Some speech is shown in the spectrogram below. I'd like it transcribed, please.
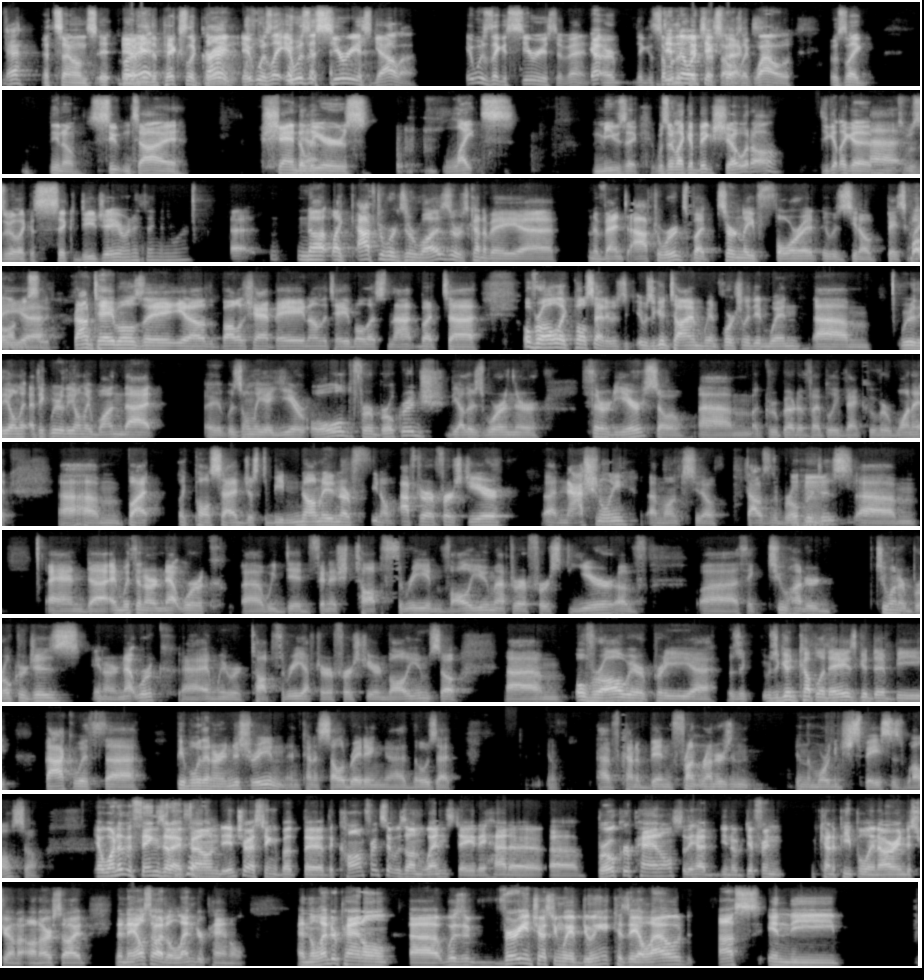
Yeah. That sounds. It, I mean, ahead. the pics look Done. great. It was like it was a serious gala. It was like a serious event. Yep. Or like some Didn't of the know pics I saw, I was like, wow. It was like, you know, suit and tie, chandeliers, lights, music. Was there like a big show at all? Did you get like a? Uh, was there like a sick DJ or anything anywhere? not like afterwards there was there was kind of a uh, an event afterwards but certainly for it it was you know basically Well, uh, round tables they you know the bottle of champagne on the table this and that but uh overall like paul said it was it was a good time we unfortunately didn't win um we were the only i think we were the only one that it was only a year old for brokerage the others were in their third year so um a group out of i believe vancouver won it um but like Paul said, just to be nominated in our, you know, after our first year uh, nationally amongst, you know, thousands of brokerages. Um, and, uh, and within our network, uh, we did finish top three in volume after our first year of, uh, I think 200, 200 brokerages in our network. Uh, and we were top three after our first year in volume. So um, overall, we were pretty, uh, it was a, it was a good couple of days. Good to be back with, uh, people within our industry and, and kind of celebrating uh, those that you know have kind of been front runners in in the mortgage space as well. So Yeah, one of the things that I found interesting about the the conference that was on Wednesday, they had a, a broker panel, so they had you know different kind of people in our industry on on our side. Then they also had a lender panel, and the lender panel uh, was a very interesting way of doing it because they allowed us in the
